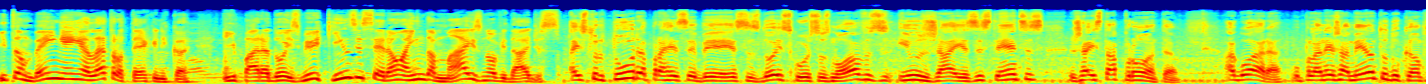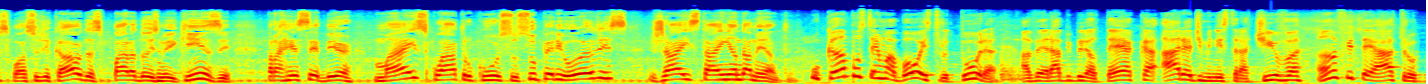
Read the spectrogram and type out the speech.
e também em eletrotécnica. E para 2015 serão ainda mais novidades. A estrutura para receber esses dois cursos novos e os já existentes já está pronta. Agora, o planejamento do campus Poço de Caldas para 2015 para receber mais quatro cursos superiores já está em andamento. O campus tem uma boa estrutura, haverá biblioteca, área administrativa, anfiteatro,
